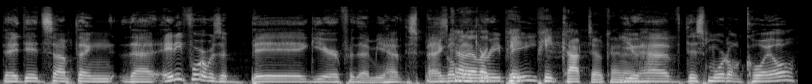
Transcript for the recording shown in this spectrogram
they did something that 84 was a big year for them. You have the It's Spangle kind of Maker like EP, Pete, Pete Cocteau kind of. you have This Mortal Coil,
